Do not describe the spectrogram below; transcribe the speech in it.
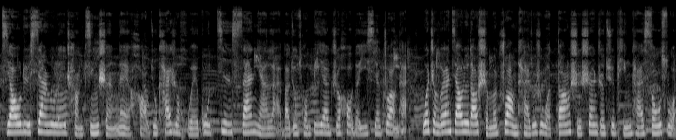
焦虑，陷入了一场精神内耗，就开始回顾近三年来吧，就从毕业之后的一些状态，我整个人焦虑到什么状态？就是我当时甚至去平台搜索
